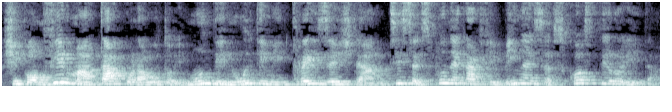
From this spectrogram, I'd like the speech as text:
și confirmă atacul autoimun din ultimii 30 de ani. Ți se spune că ar fi bine să scoți tiroida.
